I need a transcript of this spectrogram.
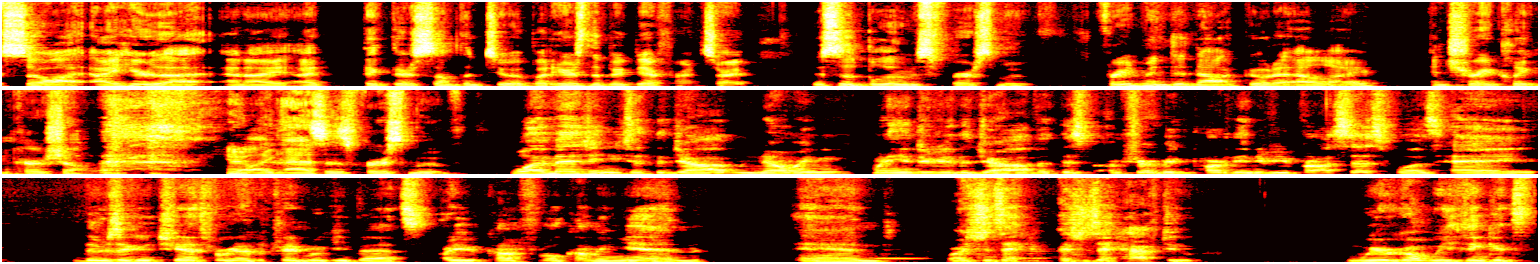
so I, I hear that, and I, I think there's something to it. But here's the big difference, right? This is Bloom's first move. Friedman did not go to LA and trade Clayton Kershaw, you know, like as his first move. Well, I imagine he took the job knowing when he interviewed the job that this, I'm sure a big part of the interview process was, hey, there's a good chance we're going to have to trade Mookie Betts. Are you comfortable coming in? And, or I shouldn't say, I shouldn't say have to. We're going, we think it's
